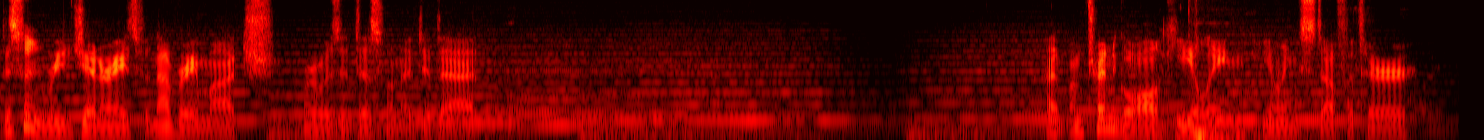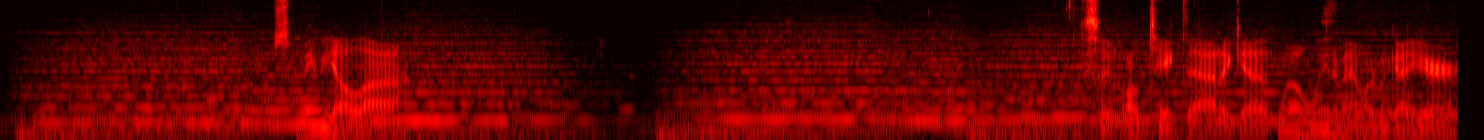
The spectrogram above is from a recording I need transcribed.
This one regenerates, but not very much. Or was it this one that did that? I'm, trying to go all healing, healing stuff with her. So maybe I'll, uh... I'll take that, I guess. Well, wait a minute, what do we got here?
